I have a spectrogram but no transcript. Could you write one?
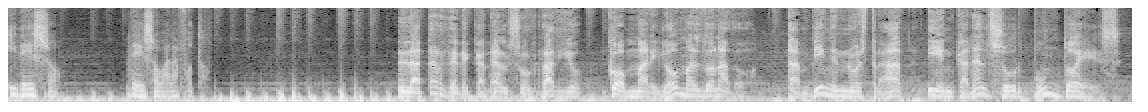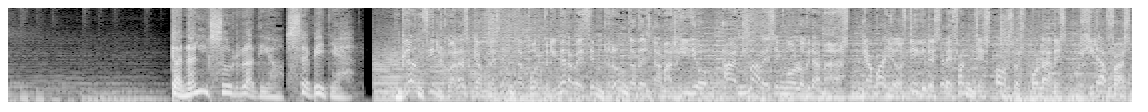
Y de eso, de eso va la foto. La tarde de Canal Sur Radio con Mariló Maldonado. También en nuestra app y en canalsur.es. Canal Sur Radio, Sevilla. Gran Circo Alaska presenta por primera vez en Ronda del Tamarguillo animales en hologramas. Caballos, tigres, elefantes, osos polares, jirafas,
